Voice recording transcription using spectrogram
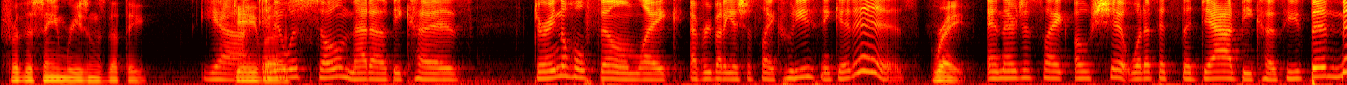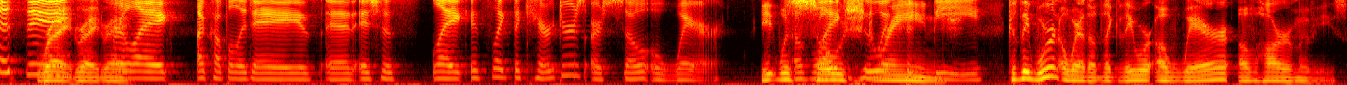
for the same reasons that they Yeah. gave us. and it was so meta because during the whole film, like everybody is just like, who do you think it is? right. And they're just like, oh shit, what if it's the dad because he's been missing? Right, right, right. For like a couple of days. And it's just like, it's like the characters are so aware It was so like who it could strange because they weren't aware though. Like they were aware of horror movies,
